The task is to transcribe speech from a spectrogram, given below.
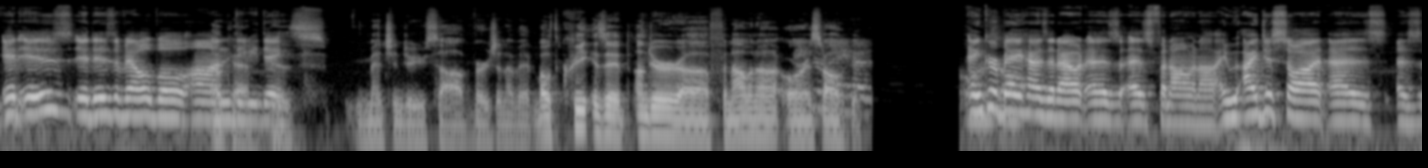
it is it is available on dvd is- you mentioned you saw a version of it. Both cre- is it under uh, Phenomena or is it all? Anchor bay has it out as as phenomena i, I just saw it as as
